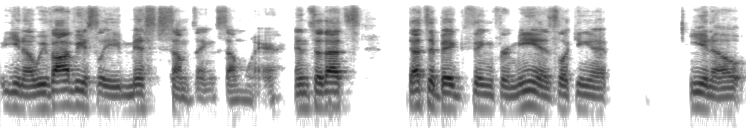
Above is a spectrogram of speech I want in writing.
you know we've obviously missed something somewhere. And so that's that's a big thing for me is looking at you know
